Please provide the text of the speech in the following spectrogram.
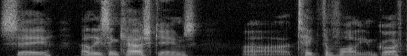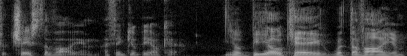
say at least in cash games, uh, take the volume, go after, chase the volume. I think you'll be okay. You'll be okay with the volume.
